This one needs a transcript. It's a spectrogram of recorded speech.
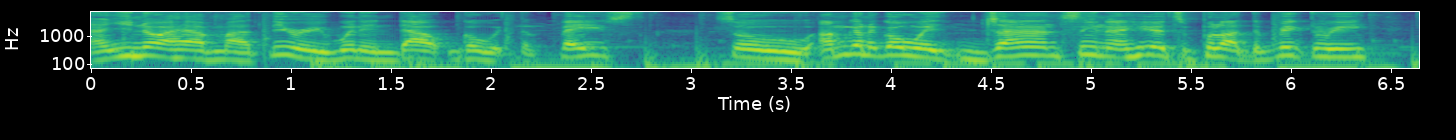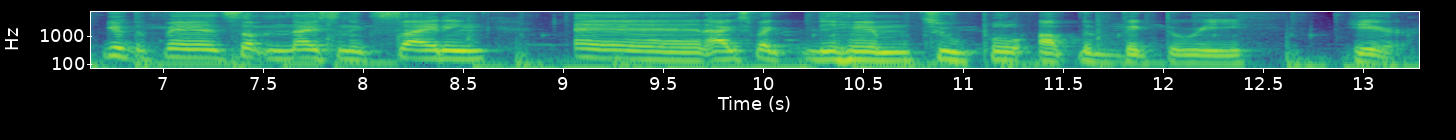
and you know I have my theory when in doubt, go with the face. So I'm gonna go with John Cena here to pull out the victory, give the fans something nice and exciting, and I expect him to pull out the victory here.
